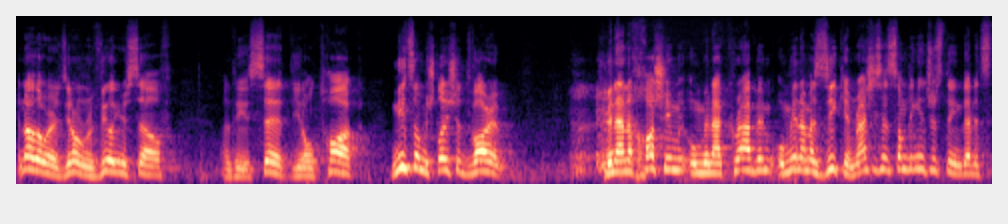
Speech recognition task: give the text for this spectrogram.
in other words, you don't reveal yourself until you sit, you don't talk. Nitzo mishloish dvarim. Min anachoshim umin. Rashi says something interesting that it's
